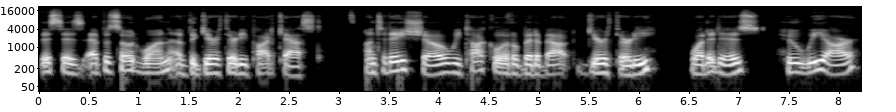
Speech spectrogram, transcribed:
This is episode one of the Gear 30 podcast. On today's show, we talk a little bit about Gear 30, what it is, who we are,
